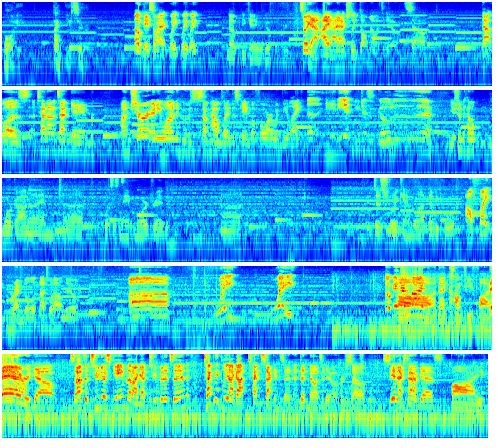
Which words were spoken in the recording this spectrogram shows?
Why? Thank you, sir. Okay, so I wait, wait, wait. Nope, you can't even go forward. So yeah, I, I actually don't know what to do. So that was a 10 out of 10 game. I'm sure anyone who's somehow played this game before would be like, Ugh, idiot, you just go to the... You should help Morgana and uh, what's his name, Mordred. Uh, destroy Camelot. That'd be cool. I'll fight Grendel. That's what I'll do. Uh, wait, wait. Okay, never Ah, mind. that comfy fire. There we go. So that's a two disc game that I got two minutes in. Technically, I got 10 seconds in and didn't know what to do. Pretty so, see you next time, guys. Bye.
